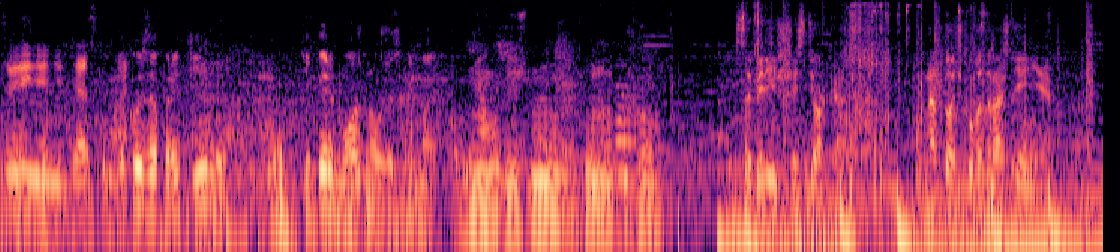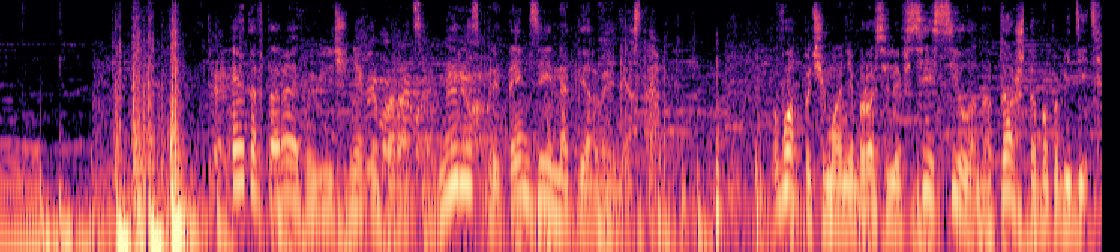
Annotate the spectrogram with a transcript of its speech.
Удостоверение нельзя снимать. Вы запретили. Теперь можно уже снимать. У меня вот есть номер телефона, пожалуйста. Соберись, шестерка. На точку возрождения. Это вторая по величине корпорация в мире с претензией на первое место. Вот почему они бросили все силы на то, чтобы победить.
